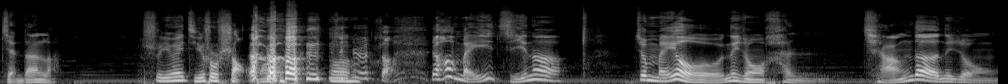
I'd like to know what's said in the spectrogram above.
简单了，是因为集数少吗？集数少然后每一集呢就没有那种很强的那种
